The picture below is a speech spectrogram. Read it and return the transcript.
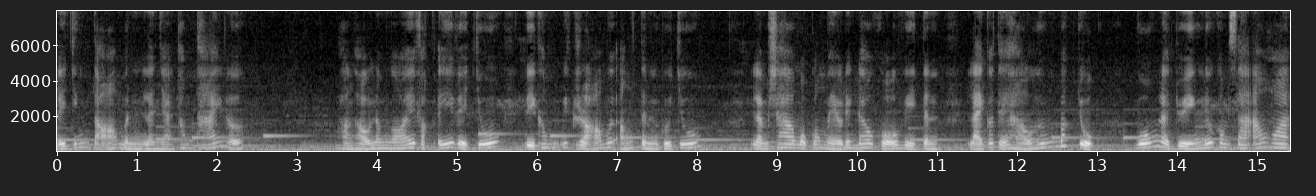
để chứng tỏ mình là nhà thông thái nữa. Hoàng hậu năm ngoái phật ý về chú vì không biết rõ mối ẩn tình của chú. Làm sao một con mèo đang đau khổ vì tình lại có thể hào hứng bắt chuột? Vốn là chuyện nếu không xa áo hoa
